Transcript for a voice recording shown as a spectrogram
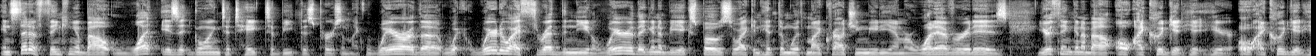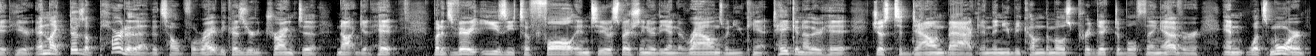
instead of thinking about what is it going to take to beat this person, like where are the, wh- where do I thread the needle? Where are they going to be exposed so I can hit them with my crouching medium or whatever it is? You're thinking about, oh, I could get hit here. Oh, I could get hit here. And like, there's a part of that that's helpful, right? Because you're trying to not get hit. But it's very easy to fall into, especially near the end of rounds when you can't take another hit, just to down back. And then you become the most predictable thing ever and what's more,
